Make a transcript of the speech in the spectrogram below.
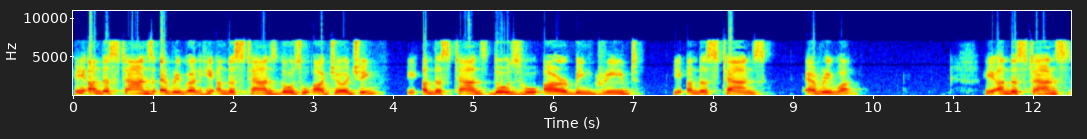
He understands everyone. He understands those who are judging. He understands those who are being grieved. He understands everyone. He understands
